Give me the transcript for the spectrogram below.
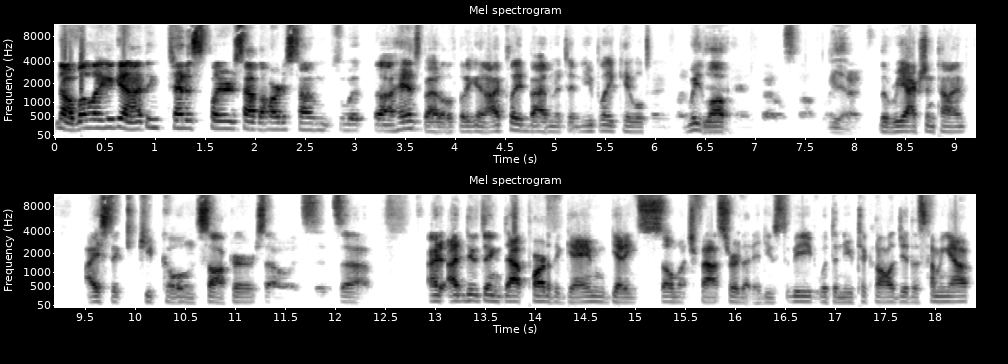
no, but like again, I think tennis players have the hardest time with uh, hands battles. But again, I played badminton. You played table tennis. Like, we love hands battle stuff. Like Yeah. the reaction time. I used to keep goal in soccer, so it's it's. uh I, I do think that part of the game getting so much faster than it used to be with the new technology that's coming out.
